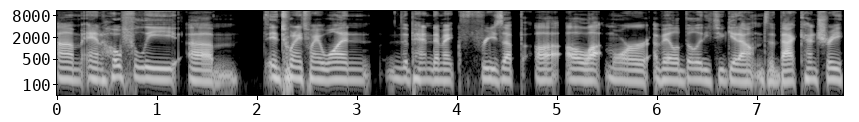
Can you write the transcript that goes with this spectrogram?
um, and hopefully, um, in 2021, the pandemic frees up uh, a lot more availability to get out into the backcountry.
